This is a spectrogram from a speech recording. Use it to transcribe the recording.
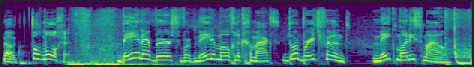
Nou, tot morgen. BNR Beurs wordt mede mogelijk gemaakt door Bridge Fund. Make money smile.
